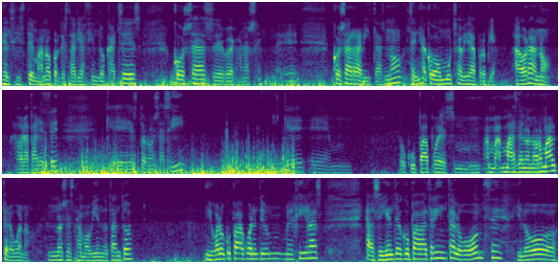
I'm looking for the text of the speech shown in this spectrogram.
el sistema no porque estaría haciendo cachés cosas eh, bueno no sé cosas raritas no tenía como mucha vida propia. Ahora no ahora parece que esto no es así y que em, ocupa pues más de lo normal pero bueno no se está moviendo tanto igual ocupaba 41 gigas, al siguiente ocupaba 30, luego 11 y luego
